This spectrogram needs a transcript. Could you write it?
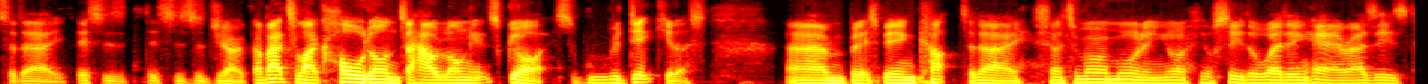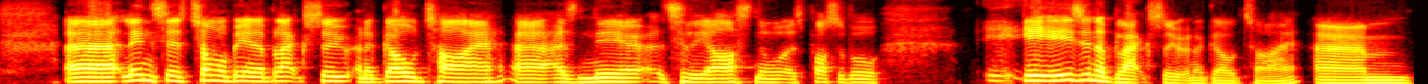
today. This is this is a joke. I've had to like hold on to how long it's got. It's ridiculous, um, but it's being cut today. So tomorrow morning you'll you'll see the wedding hair as is. Uh, Lynn says Tom will be in a black suit and a gold tie uh, as near to the Arsenal as possible. It, it is in a black suit and a gold tie. Um,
